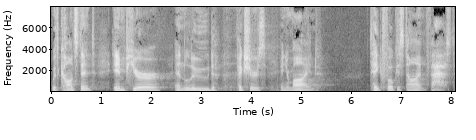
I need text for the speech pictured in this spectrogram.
with constant impure and lewd pictures in your mind? Take focused time, fast.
